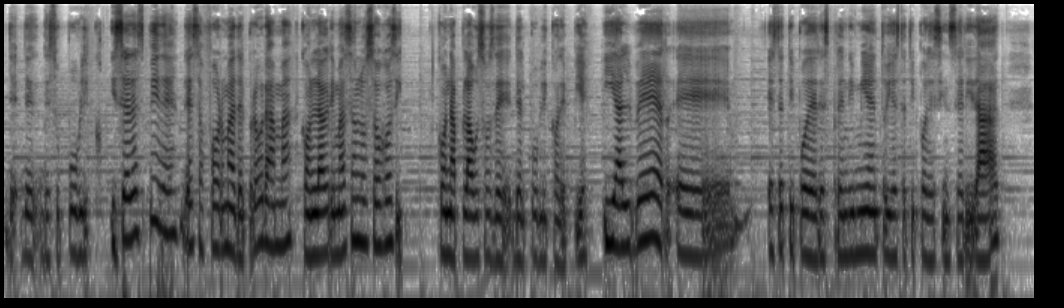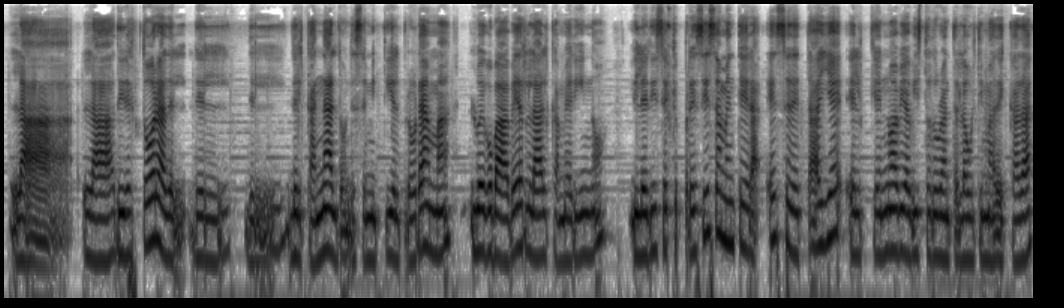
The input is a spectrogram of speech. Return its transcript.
de, su público. Y se despide de esa forma del programa con lágrimas en los ojos y con aplausos del público de pie. Y al ver eh, este tipo de desprendimiento y este tipo de sinceridad, la, directora del, del, canal donde se emitía el programa, luego va a verla al camerino y le dice que precisamente era ese detalle el que no había visto durante la última década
